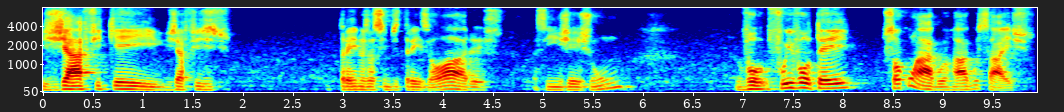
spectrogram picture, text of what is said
Já fiquei. Já fiz treinos assim de três horas, assim, em jejum. Vou, fui e voltei só com água, água e sais.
